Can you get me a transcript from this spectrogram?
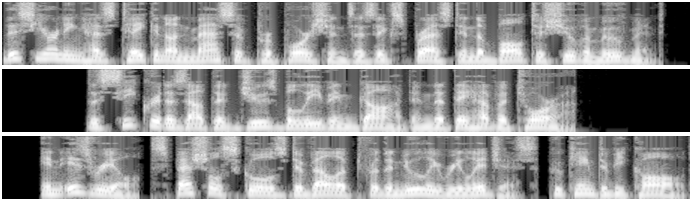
This yearning has taken on massive proportions as expressed in the Baal Teshuva movement. The secret is out that Jews believe in God and that they have a Torah. In Israel, special schools developed for the newly religious, who came to be called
